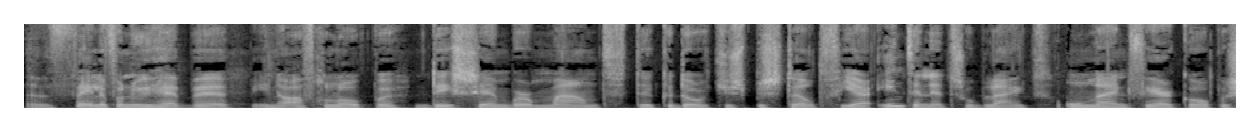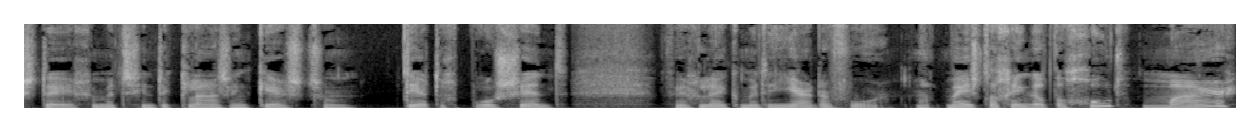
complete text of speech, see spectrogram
Uh, velen van u hebben in de afgelopen decembermaand de cadeautjes besteld via internet, zo blijkt. Online verkopen stegen met Sinterklaas en kerst zo'n 30 procent, vergeleken met een jaar daarvoor. Nou, meestal ging dat wel goed, maar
